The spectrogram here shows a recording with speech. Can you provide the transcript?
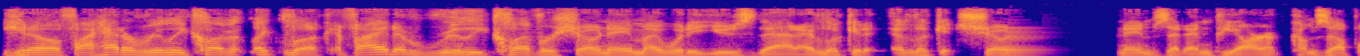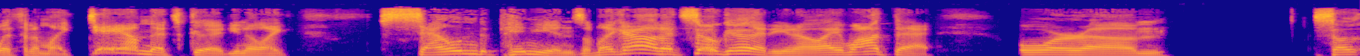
you know, if I had a really clever, like, look, if I had a really clever show name, I would have used that. I look at I look at show names that NPR comes up with, and I'm like, damn, that's good. You know, like sound opinions. I'm like, oh, that's so good. You know, I want that. Or um, so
